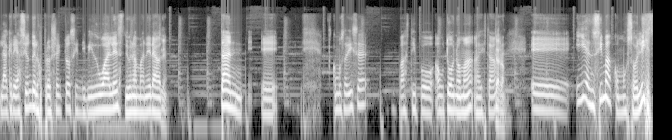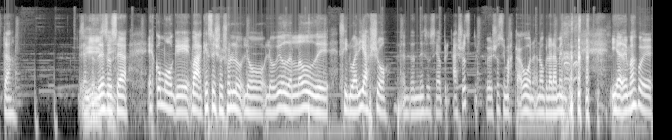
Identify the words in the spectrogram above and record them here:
la creación de los proyectos individuales de una manera Sí. tan, eh, ¿cómo se dice? Más tipo autónoma, ahí está. Claro. Eh, y encima como solista. Sí, ¿Entendés? O sea, es como que, va, qué sé yo, yo lo, lo- lo veo del lado de si lo haría yo, ¿entendés? O sea, ah, yo, pero yo soy más cagona, ¿no? Claramente. y además, pues,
